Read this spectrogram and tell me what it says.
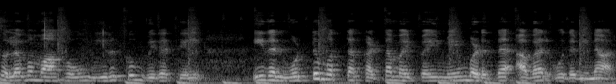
சுலபமாகவும் இருக்கும் விதத்தில் இதன் ஒட்டுமொத்த கட்டமைப்பை மேம்படுத்த அவர் உதவினார்.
